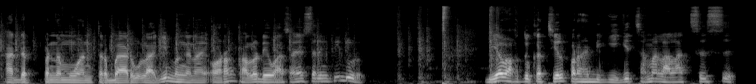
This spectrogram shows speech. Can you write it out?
ada penemuan terbaru lagi mengenai orang kalau dewasanya sering tidur. Dia waktu kecil pernah digigit sama lalat sese.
